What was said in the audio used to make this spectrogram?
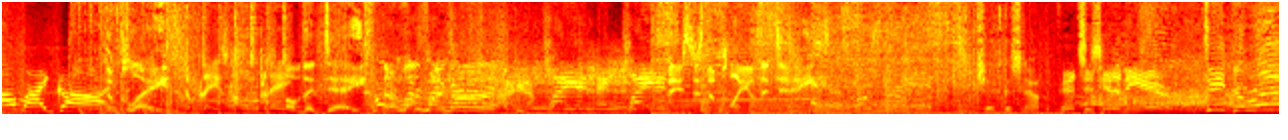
Oh my God! The play, of the day. Oh my God! This is the play of the day. Check this out. Pitch is hit in the air. Deep to right.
